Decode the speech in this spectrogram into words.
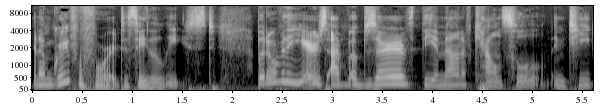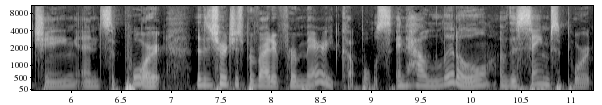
and I'm grateful for it to say the least. But over the years, I've observed the amount of counsel and teaching and support that the church has provided for married couples and how little of the same support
